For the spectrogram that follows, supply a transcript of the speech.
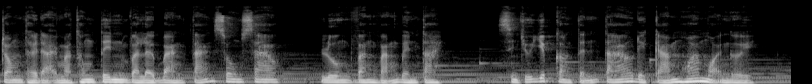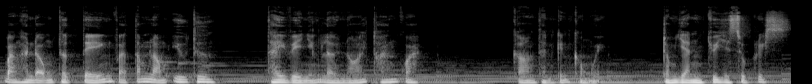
Trong thời đại mà thông tin và lời bàn tán xôn xao luôn văng vẳng bên tai, xin Chúa giúp con tỉnh táo để cảm hóa mọi người bằng hành động thực tiễn và tấm lòng yêu thương thay vì những lời nói thoáng qua. Con thành kính cầu nguyện trong danh Chúa Giêsu Christ.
